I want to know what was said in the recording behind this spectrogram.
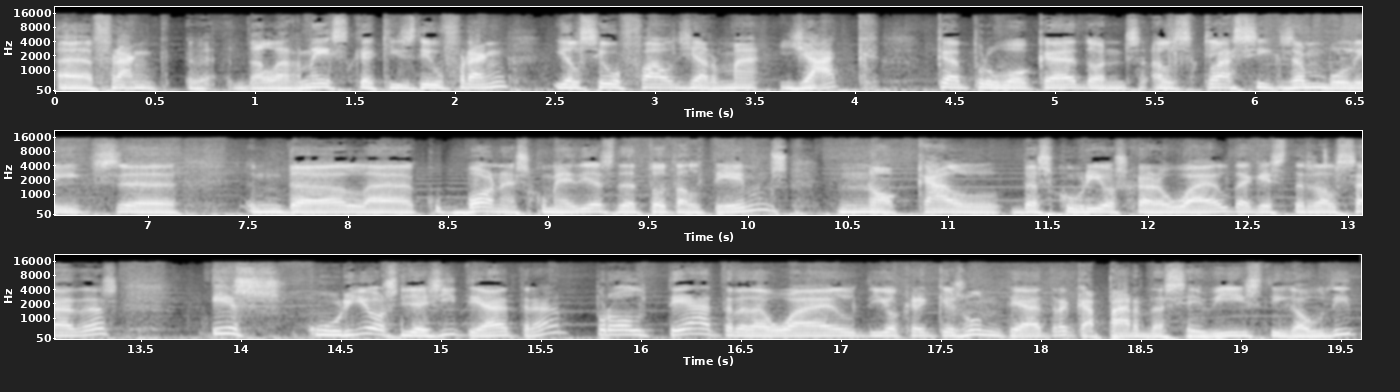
eh, Frank, eh, de l'Ernest, que aquí es diu Frank, i el seu fals germà Jack, que provoca doncs, els clàssics embolics eh, de les bones comèdies de tot el temps. No cal descobrir Oscar Wilde d'aquestes alçades. És curiós llegir teatre, però el teatre de Wilde jo crec que és un teatre que, a part de ser vist i gaudit,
